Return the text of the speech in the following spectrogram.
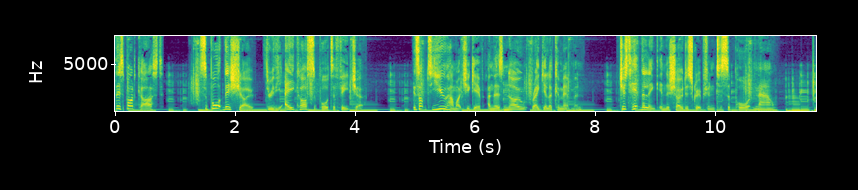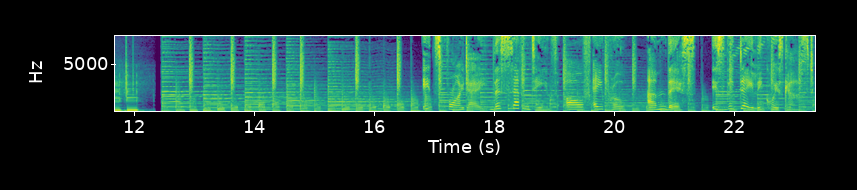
this podcast? Support this show through the Acast supporter feature. It's up to you how much you give, and there's no regular commitment. Just hit the link in the show description to support now. It's Friday, the 17th of April, and this is the Daily Quizcast.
